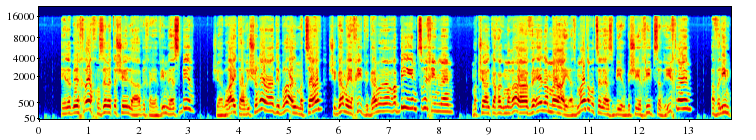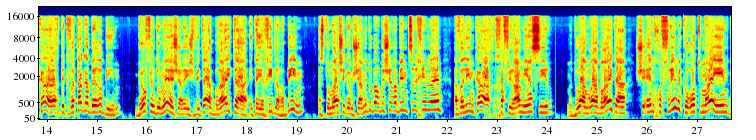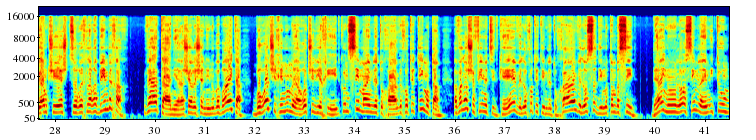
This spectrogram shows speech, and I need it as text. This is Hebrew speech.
אלא בהכרח חוזרת השאלה, וחייבים להסביר, שהברייתא הראשונה דיברה על מצב שגם היחיד וגם הרבים צריכים להם. מקשה על כך הגמרא, ואלא מאי, אז מה אתה רוצה להסביר? בשיחיד צריך להם? אבל אם כך, דקבתגה ברבים, באופן דומה שהרי השוותה הברייתא את היחיד לרבים, אז תאמר שגם שם מדובר בשרבים צריכים להם, אבל אם כך, חפירה מי אסיר? מדוע אמרה הברייתא שאין חופרים מקורות מים גם כשיש צורך לרבים בכך? והתניא, שהרי שנינו בברייתא, בורות שכינו מערות של יחיד, כונסים מים לתוכם וחוטטים אותם, אבל לא שפים את צדקיהם, ולא חוטטים לתוכם, ולא סדים אותם בסיד. דהיינו, לא עושים להם איתום.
